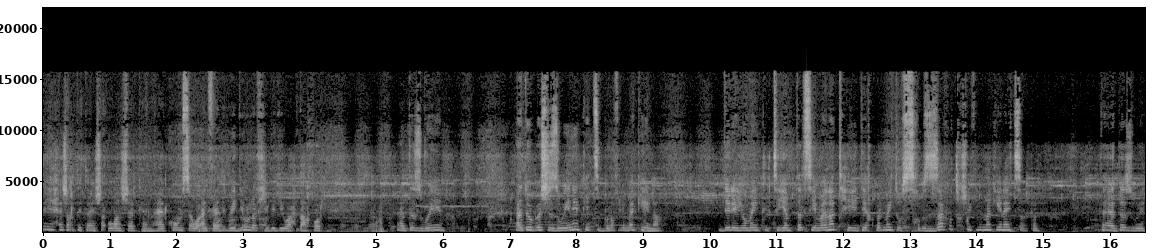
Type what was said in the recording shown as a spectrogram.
أي حاجة خديتها إن شاء الله نشاركها معكم سواء في هذا الفيديو ولا في شي فيديو واحد آخر. هذا زوين. هادو باش زوينين كيتبنوا في الماكينة. ديريه يومين ثلاث أيام حتى لسيمانه تحيديه قبل ما يتوسخ بزاف وتخشي في الماكينة يتسبن حتى هذا زوين.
